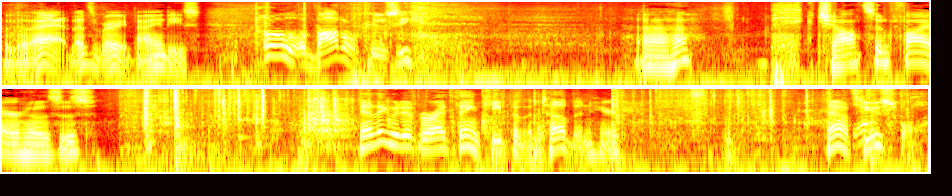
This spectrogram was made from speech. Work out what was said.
look at that. That's very 90s. Oh, a bottle koozie. Uh huh. Big Johnson fire hoses. Yeah, I think we did the right thing keeping the tub in here. Now it's Yeah. useful.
